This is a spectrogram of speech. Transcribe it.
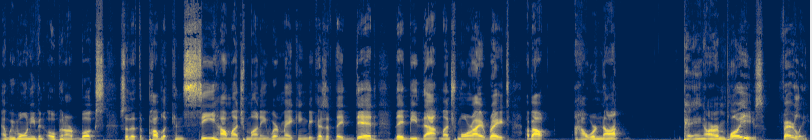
And we won't even open our books so that the public can see how much money we're making. Because if they did, they'd be that much more irate about how we're not paying our employees fairly.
